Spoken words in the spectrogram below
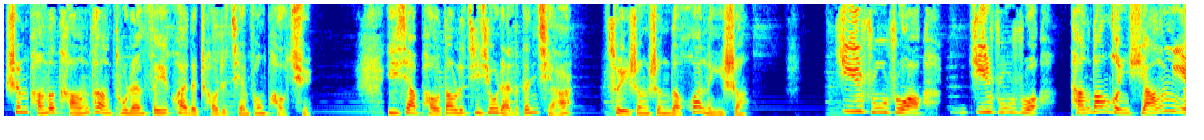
身旁的糖糖突然飞快的朝着前方跑去，一下跑到了季修染的跟前儿，脆生生的唤了一声：“季叔叔，季叔叔，糖糖很想你。”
